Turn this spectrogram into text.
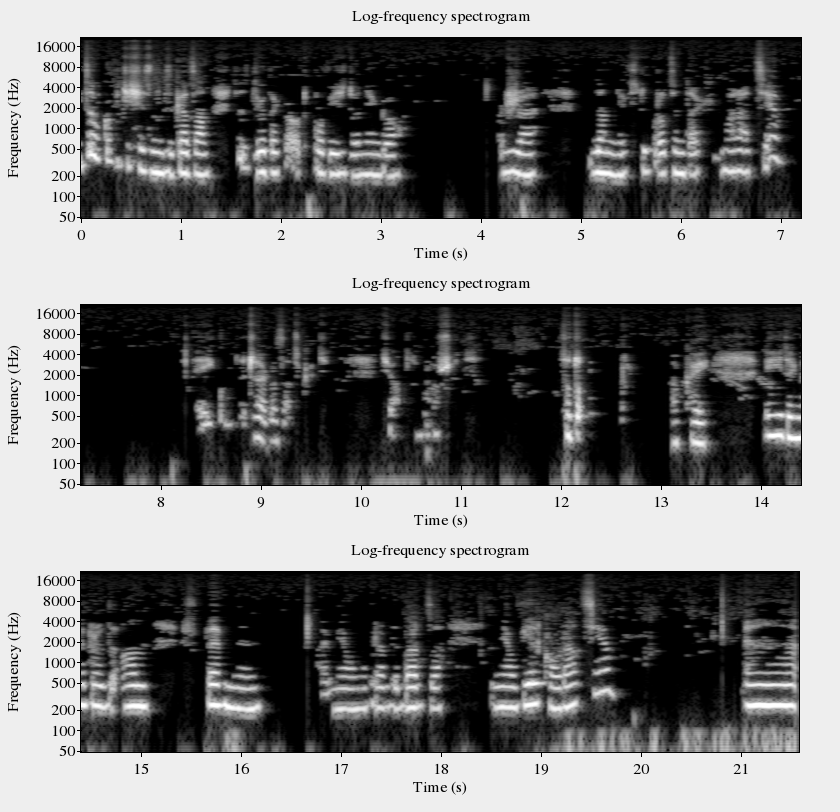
I całkowicie się z nim zgadzam. To jest tylko taka odpowiedź do niego, że dla mnie w 100% ma rację. Ej, kurde, trzeba go zaczekać. Gdzie on tam poszedł? Co to? Okej. I tak naprawdę on w pewnym miał naprawdę bardzo, miał wielką rację. Yy,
